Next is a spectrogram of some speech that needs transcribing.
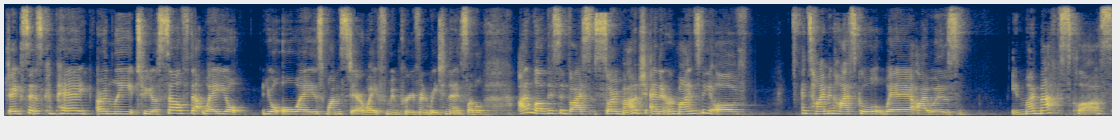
Jake says, compare only to yourself. That way you're you're always one stair away from improvement, reaching the next level. I love this advice so much, and it reminds me of a time in high school where I was in my maths class.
